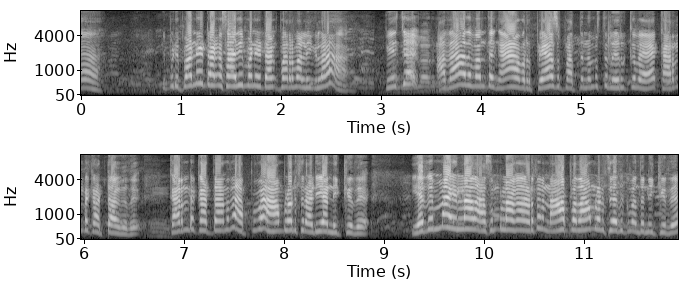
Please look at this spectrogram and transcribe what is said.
ஆ இப்படி பண்ணிட்டாங்க சரி பண்ணிட்டாங்க பரவாயில்லைங்களா? விஜய் அதாவது வந்துங்க அவர் பேச பத்து நிமிஷத்துல இருக்கவே கரண்ட் கட் ஆகுது. கரண்ட் கட் ஆனது அப்பவே ஆம்புலன்ஸ் ரெடியாக நிற்குது எதுவுமே இல்லாத அசம்பிளாக இடத்துல நாற்பது ஆம்புலன்ஸ் எதுக்கு வந்து நிற்குது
